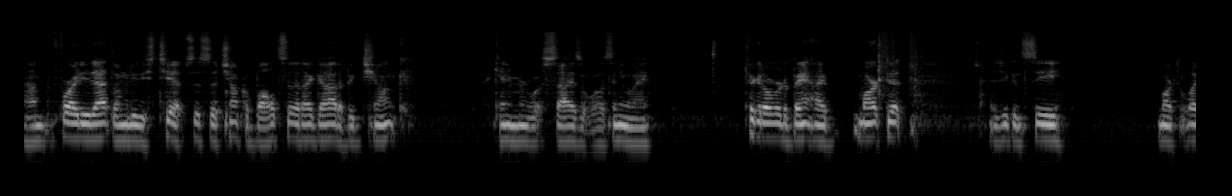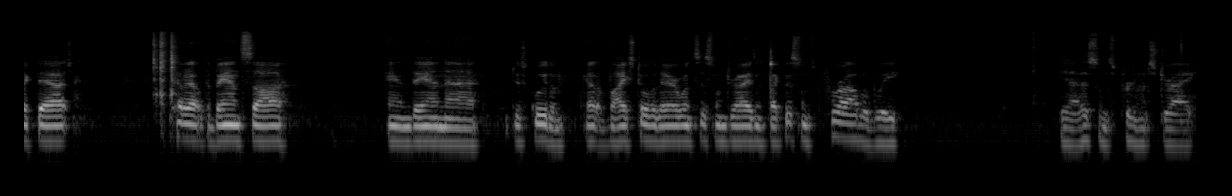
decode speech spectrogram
Um, before I do that, though, I'm going to do these tips. This is a chunk of balsa that I got, a big chunk. I can't even remember what size it was. Anyway, took it over to band. I marked it, as you can see, marked it like that. Cut it out with a bandsaw, and then uh, just glued them. Got it viced over there once this one dries. In fact, this one's probably, yeah, this one's pretty much dry.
